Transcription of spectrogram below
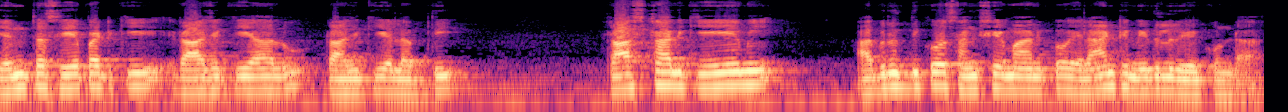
ఎంతసేపటికి రాజకీయాలు రాజకీయ లబ్ధి? రాష్ట్రానికి ఏమి అభివృద్ధికో సంక్షేమానికో ఎలాంటి నిధులు లేకుండా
